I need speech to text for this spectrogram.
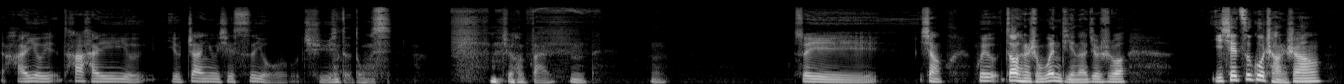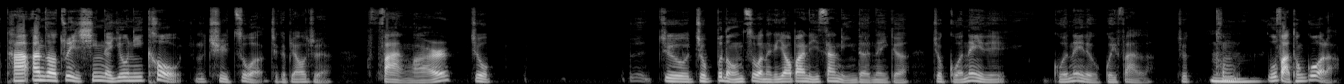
还有他还有有占用一些私有区域的东西，就很烦，嗯嗯，所以像会造成什么问题呢？就是说，一些自雇厂商他按照最新的 Unicode 去做这个标准，反而就呃就就不能做那个幺八零三零的那个就国内的国内的规范了，就通、嗯。无法通过了。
